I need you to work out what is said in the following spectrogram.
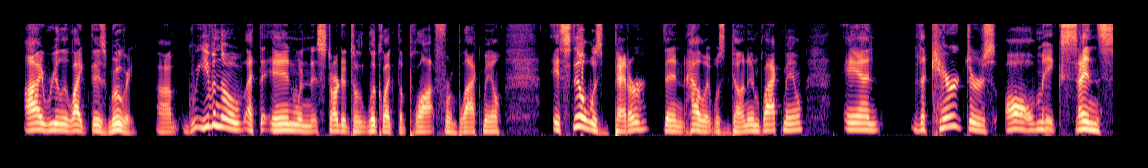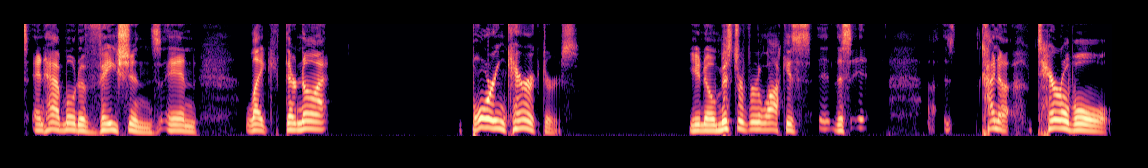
I really like this movie. Um, even though at the end, when it started to look like the plot from Blackmail, it still was better than how it was done in Blackmail. And the characters all make sense and have motivations and like they're not boring characters. You know, Mr. Verloc is this uh, kind of terrible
